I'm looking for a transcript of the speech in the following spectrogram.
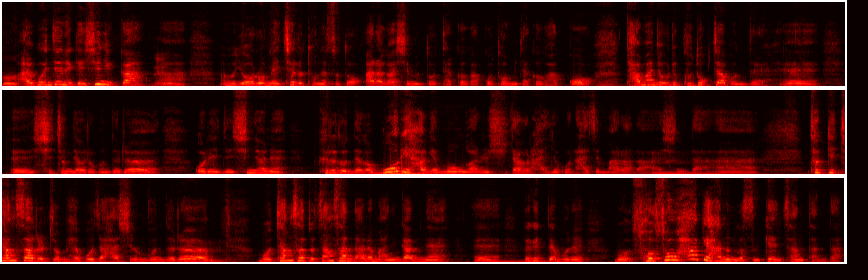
어, 알고 이제는 계시니까 네. 어, 뭐 여러 매체를 통해서도 알아가시면 또 될 것 같고 도움이 될 것 같고 음. 다만 이제 우리 구독자분들 예, 예, 시청자 여러분들은 올해 이제 신년에 그래도 내가 무리하게 뭔가를 시작을 하려고는 하지 말아라 하신다. 음. 아, 특히 장사를 좀 해보자 하시는 분들은 음. 뭐 장사도 장사 나름 아닌갑네. 예. 그렇기 때문에 뭐 소소하게 하는 것은 괜찮단다.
